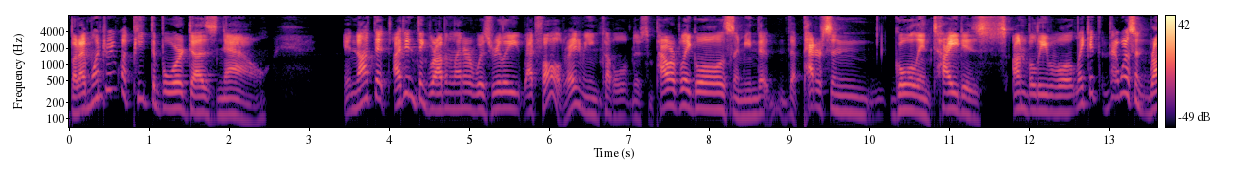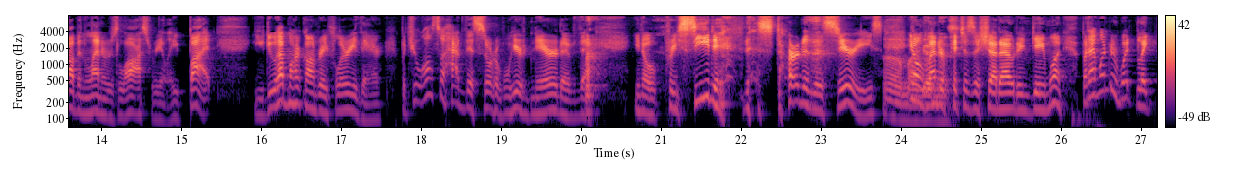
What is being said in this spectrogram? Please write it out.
But I'm wondering what Pete DeBoer does now and not that I didn't think Robin Lehner was really at fault, right? I mean, a couple there's some power play goals. I mean, the the Pettersson goal in tight is unbelievable. Like it, that wasn't Robin Lehner's loss really, but you do have Marc Andre Fleury there, but you also have this sort of weird narrative that. you know, preceded the start of this series. Oh, you know, goodness. Lehner pitches a shutout in game one. But I wonder what, like,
